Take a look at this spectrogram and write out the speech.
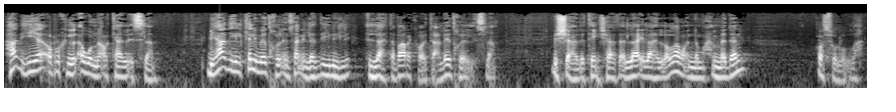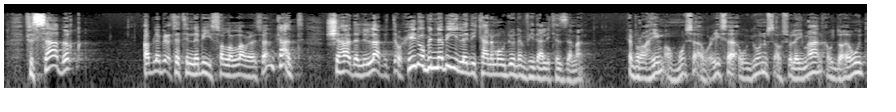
هذه هي الركن الأول من أركان الإسلام. بهذه الكلمة يدخل الإنسان إلى دين الله تبارك وتعالى يدخل الإسلام. بالشهادتين شهادة لا إله إلا الله وأن محمدا رسول الله. في السابق قبل بعثة النبي صلى الله عليه وسلم كانت شهادة لله بالتوحيد وبالنبي الذي كان موجودا في ذلك الزمان. إبراهيم أو موسى أو عيسى أو يونس أو سليمان أو داود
